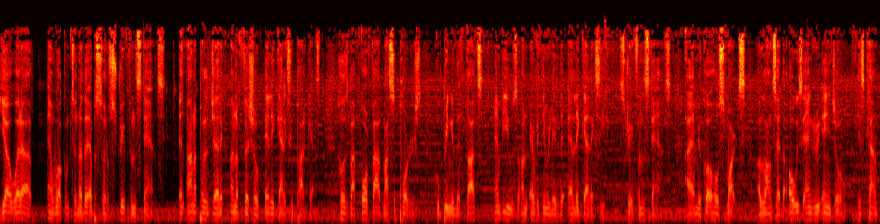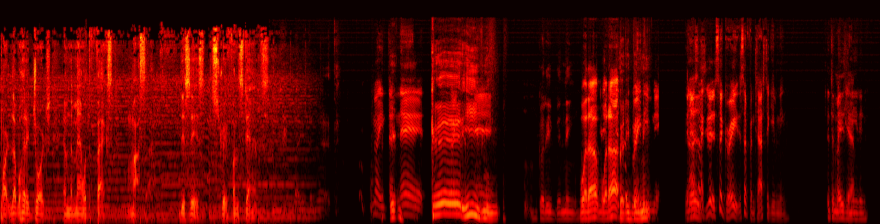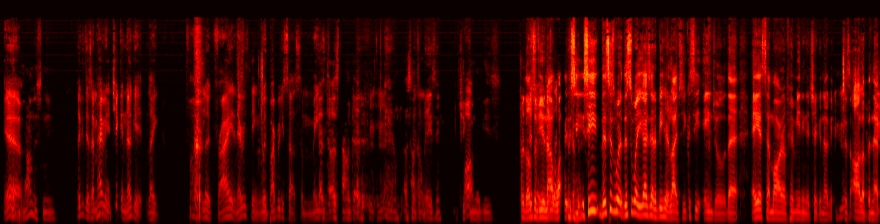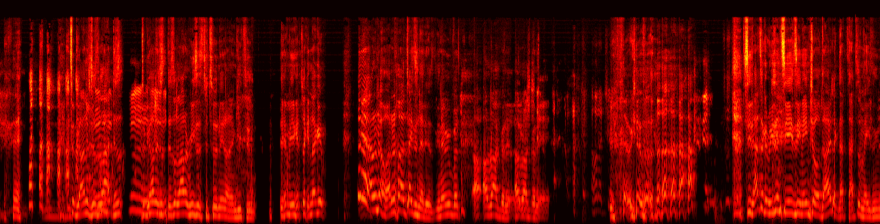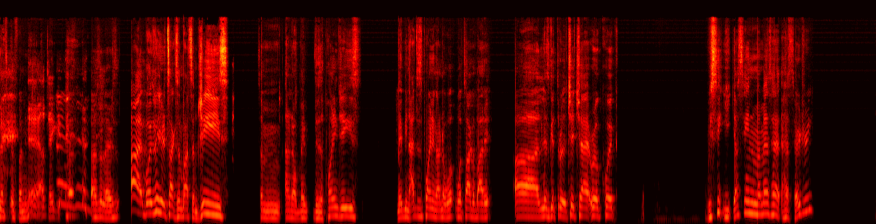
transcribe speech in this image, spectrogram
Yo, what up? And welcome to another episode of Straight from the Stands, an unapologetic, unofficial LA Galaxy podcast, hosted by four Foul Mouth supporters who bring you their thoughts and views on everything related to LA Galaxy straight from the stands. I am your co-host Smarts, alongside the always angry Angel, his counterpart level-headed George, and the man with the facts, Masa. This is Straight from the Stands. No eh, internet. Good Nice, evening. Good evening. What up? What up? a Good great evening. It No, it's not good. It's a great. It's a fantastic evening. It's amazing yeah. eating. Yeah. honestly. Look at this. I'm having a chicken nugget. Like, fuck, look, fried and everything with barbecue sauce. Amazing. That does sound good. Mhm. Damn, that sounds Sounds- amazing. Chicken Fuck. nuggies. For those This of you not like- see, see, this is where this is why you guys got to be here live, so you can see Angel that ASMR of him eating a chicken nugget, Mhm. just all up in that. To be honest, there's a lot. There's, to be honest, there's a lot of reasons to tune in on YouTube. I mean, it's like a chicken nugget. Yeah, I don't know. I don't know how enticing that is. You know what I mean? But I'll, I'll rock with it. I'll rock with it. Hold on, chill. See, that's a good reason. See, seeing Angel die, like that's that's amazing. That's so funny. yeah, I'll take it. That's hilarious. All right, boys, we're here to talk some about some G's, some I don't know, maybe disappointing G's, maybe not disappointing. I don't know. We'll, we'll talk about it. Uh, let's get through the chit chat real quick. We see y- y'all seen my man had, had surgery.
